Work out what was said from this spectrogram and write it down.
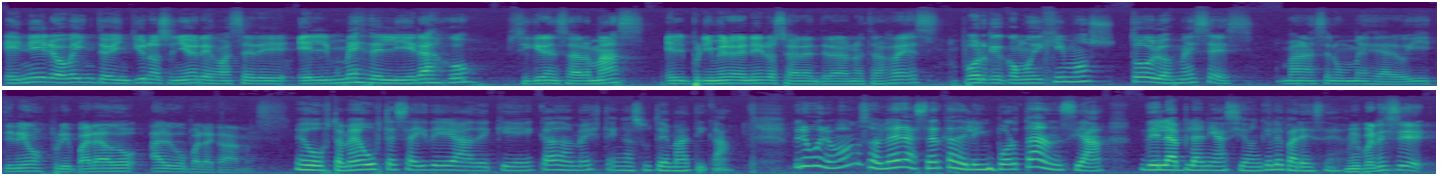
Enero 2021, señores, va a ser eh, el mes del liderazgo. Si quieren saber más, el primero de enero se van a enterar en nuestras redes. Porque como dijimos, todos los meses van a ser un mes de algo y tenemos preparado algo para cada mes. Me gusta, me gusta esa idea de que cada mes tenga su temática. Pero bueno, vamos a hablar acerca de la importancia de la planeación. ¿Qué le parece? Me parece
